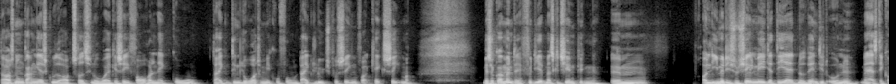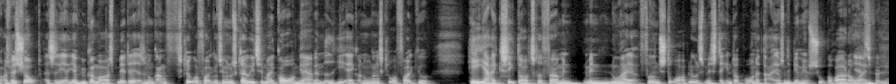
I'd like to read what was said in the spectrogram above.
Der er også nogle gange, jeg skal ud og optræde til noget, hvor jeg kan se, at forholdene er ikke gode. Der er ikke, det er en lortemikrofon. Der er ikke lys på scenen. Folk kan ikke se mig. Men så gør man det, fordi at man skal tjene pengene. Øhm, og lige med de sociale medier, det er et nødvendigt onde. Men altså, det kan også være sjovt. Altså, jeg, jeg hygger mig også med det. Altså, nogle gange skriver folk jo til mig, nu skrev I til mig i går, om jeg Ja. ja. vil være med her, ikke? Og nogle gange skriver folk jo, hey, jeg har ikke set dig optræde før, men, men nu har jeg fået en stor oplevelse med stand-up på grund af dig, og sådan, det bliver man jo super rørt over, Ja, ikke? selvfølgelig.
